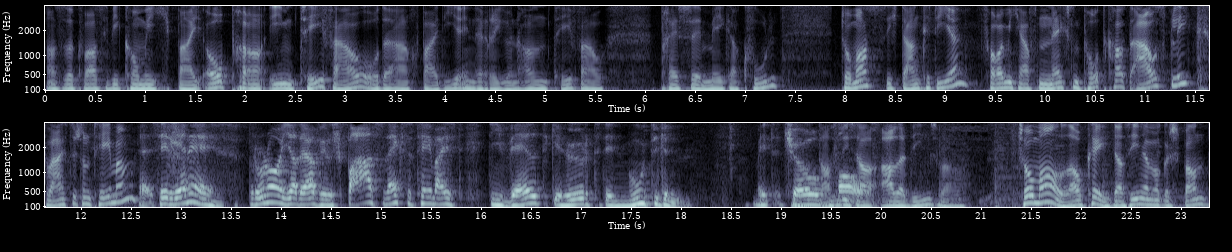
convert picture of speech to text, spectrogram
Also quasi, wie komme ich bei Opera im TV oder auch bei dir in der regionalen TV-Presse, mega cool. Thomas, ich danke dir. Freue mich auf den nächsten Podcast. Ausblick, weißt du schon Thema? Äh, sehr gerne. Bruno, ich hatte auch viel Spaß. Nächstes Thema ist Die Welt gehört den Mutigen mit Joe Das Mall. ist ja allerdings wahr. Schon mal, okay, da sind wir mal gespannt,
